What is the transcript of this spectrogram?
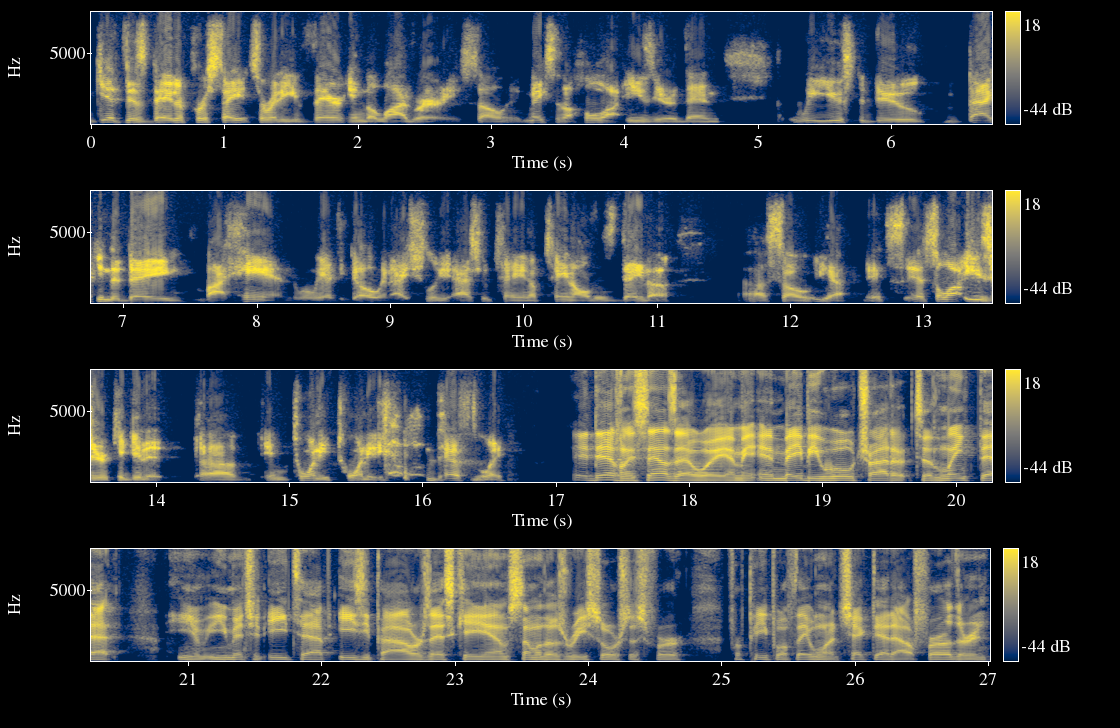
get this data per se. It's already there in the library. So it makes it a whole lot easier than we used to do back in the day by hand when we had to go and actually ascertain, obtain all this data. Uh, so yeah, it's it's a lot easier to get it uh, in 2020, definitely. It definitely sounds that way. I mean, and maybe we'll try to, to link that. You know, you mentioned ETAP, EasyPowers, SKM, some of those resources for for people if they want to check that out further. And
